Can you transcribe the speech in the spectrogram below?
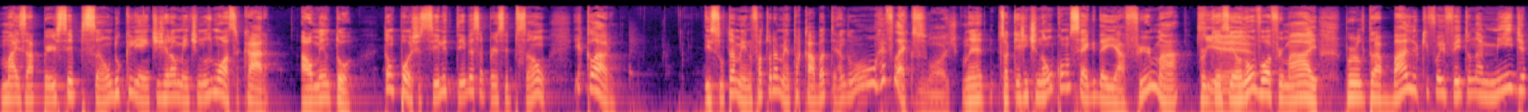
Mas a percepção do cliente geralmente nos mostra, cara, aumentou. Então, poxa, se ele teve essa percepção, e claro, isso também no faturamento acaba tendo um reflexo Lógico. né? Só que a gente não consegue daí afirmar, porque Que assim, é- eu não vou afirmar por o trabalho que foi feito na mídia.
